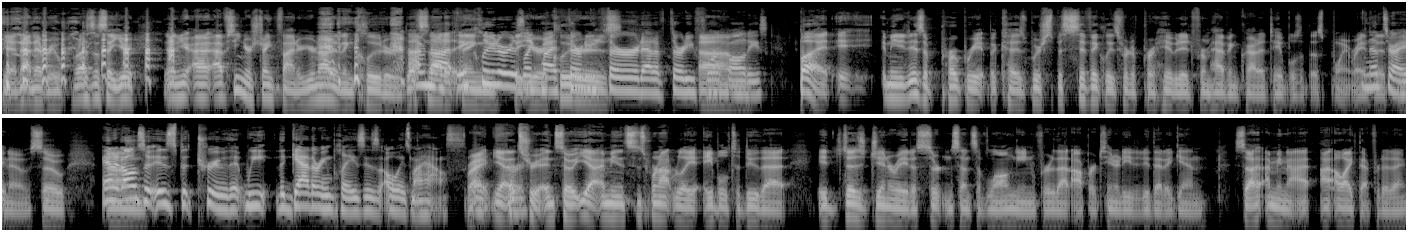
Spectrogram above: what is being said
Yeah, not everyone. I was gonna say you're, and you're. I, I've seen your strength finder. You're not an includer. That's I'm not, not. a thing. Includer is like my 33rd out of 34 um, qualities. But it, I mean, it is appropriate because we're specifically sort of prohibited from having crowded tables at this point, right? That's That, right. You know, so And it um, also is true that we the gathering place is always my house. Right. Yeah, for- that's true. And so, yeah, I mean, since we're not really able to do that, it does generate a certain sense of longing for that opportunity to do that again. So, I, I mean, I, I like that for today.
